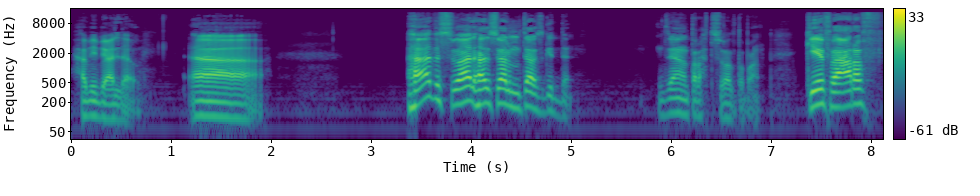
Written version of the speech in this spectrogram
حبيبي علاوي. آه هذا السؤال هذا سؤال ممتاز جدا. زي أنا طرحت السؤال طبعا. كيف أعرف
